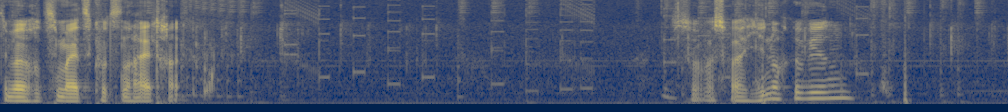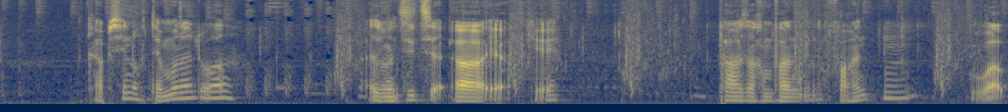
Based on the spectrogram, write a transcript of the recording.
Nehmen wir trotzdem mal jetzt kurz einen Heiltrank. So, was war hier noch gewesen? Gab es hier noch Dämonator? Also man sieht ja. Ah, ja, okay. Ein paar Sachen waren noch vorhanden. Wow.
